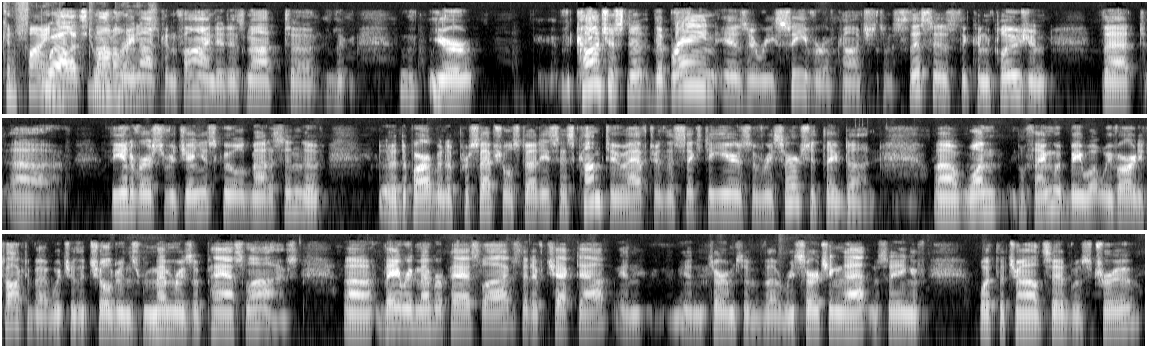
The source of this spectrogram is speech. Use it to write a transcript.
confined. Well, it's not only not confined; it is not uh, the, your consciousness. The brain is a receiver of consciousness. This is the conclusion that uh, the University of Virginia School of Medicine, the uh, Department of Perceptual Studies, has come to after the 60 years of research that they've done. Uh, one thing would be what we've already talked about, which are the children's memories of past lives. Uh, they remember past lives that have checked out in in terms of uh, researching that and seeing if what the child said was true.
